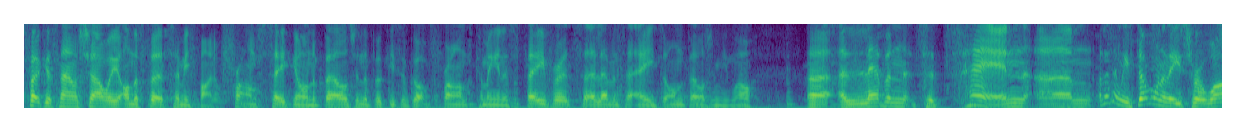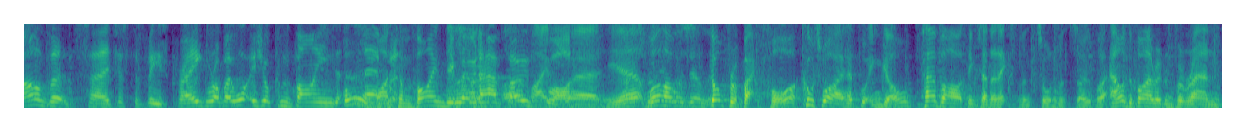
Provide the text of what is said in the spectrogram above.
focus now, shall we, on the first semi-final. France taking on Belgium. The bookies have got France coming in as favourites, 11 to 8 on Belgium. Meanwhile, uh, 11 to 10. Um, I don't think we've done one of these for a while, but uh, just to please Craig, Robbo, what is your combined Oh, 11? my combined If we were 11. to have both my squads. word. Yeah, That's well, I've was earlier. gone for a back four. Courtois I had put in goal. Pavard, I think, has had an excellent tournament so far. Alderweireld and Varane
